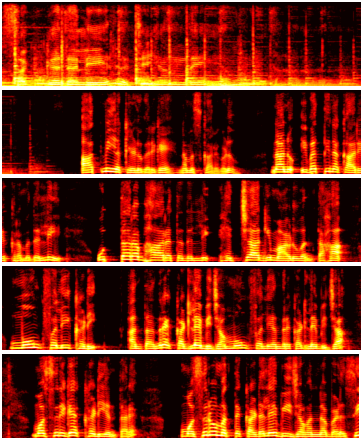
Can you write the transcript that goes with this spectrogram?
ಸಗ್ಗದಲ್ಲಿ ರುಚಿಯೊಂದೇ ಅಮೃತ. ಆತ್ಮೀಯ ಕೇಳುಗರಿಗೆ ನಮಸ್ಕಾರಗಳು. ನಾನು ಇವತ್ತಿನ ಕಾರ್ಯಕ್ರಮದಲ್ಲಿ ಉತ್ತರ ಭಾರತದಲ್ಲಿ ಹೆಚ್ಚಾಗಿ ಮಾಡುವಂತಹ ಮೂಂಗ್ಫಲಿ ಕಡಿ ಅಂತಂದರೆ ಕಡಲೆ ಬೀಜ ಮೂಂಗ್ಫಲಿ ಅಂದರೆ ಕಡಲೆ ಬೀಜ ಮೊಸರಿಗೆ ಕಡಿ ಅಂತಾರೆ. ಮೊಸರು ಮತ್ತು ಕಡಲೆ ಬೀಜವನ್ನು ಬಳಸಿ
